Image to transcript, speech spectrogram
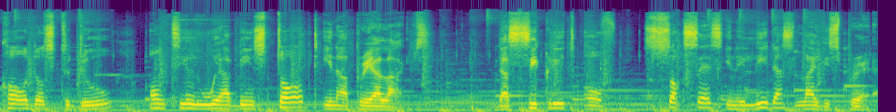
called us to do until we have been stopped in our prayer lives. The secret of success in a leader's life is prayer.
